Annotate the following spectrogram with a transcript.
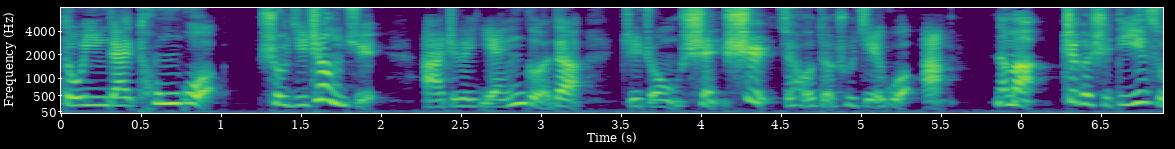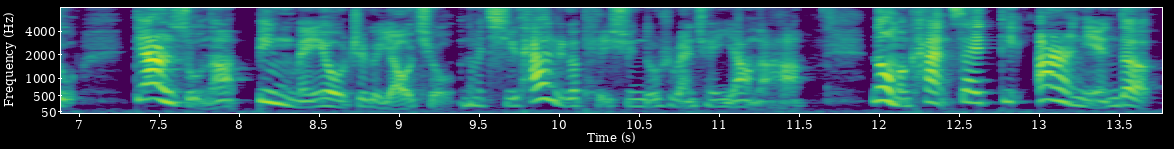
都应该通过收集证据啊，这个严格的这种审视，最后得出结果啊。那么这个是第一组，第二组呢，并没有这个要求。那么其他的这个培训都是完全一样的哈。那我们看在第二年的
